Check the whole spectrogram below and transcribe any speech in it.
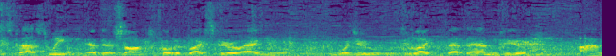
this past week had their songs quoted by Spiro Agnew. Would you would you like that to happen to you? I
